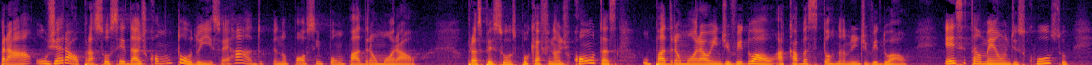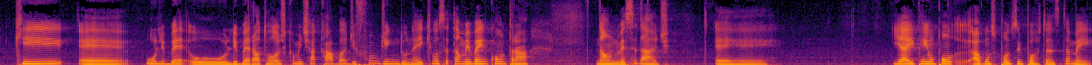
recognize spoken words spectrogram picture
para o geral, para a sociedade como um todo, e isso é errado. Eu não posso impor um padrão moral para as pessoas, porque afinal de contas, o padrão moral é individual, acaba se tornando individual. Esse também é um discurso que é, o, liber, o liberal teologicamente acaba difundindo, né? E que você também vai encontrar na universidade. É, e aí tem um, alguns pontos importantes também.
